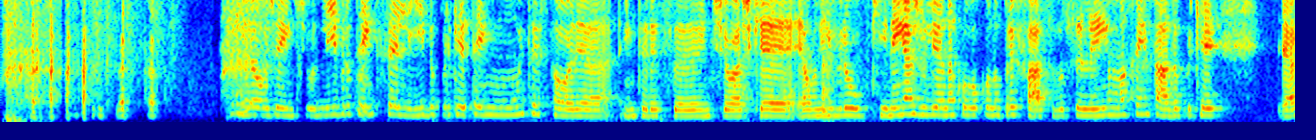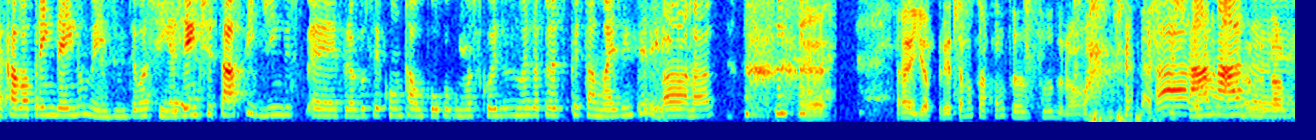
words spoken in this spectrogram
Não, gente, o livro tem que ser lido porque tem muita história interessante. Eu acho que é, é um livro que nem a Juliana colocou no prefácio. Você lê em uma sentada, porque é, acaba aprendendo mesmo. Então, assim, a gente tá pedindo é, para você contar um pouco algumas coisas, mas é para despertar mais interesse. Aham. É. É, e a preta não tá contando tudo, não. Ah, tá nada. É.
